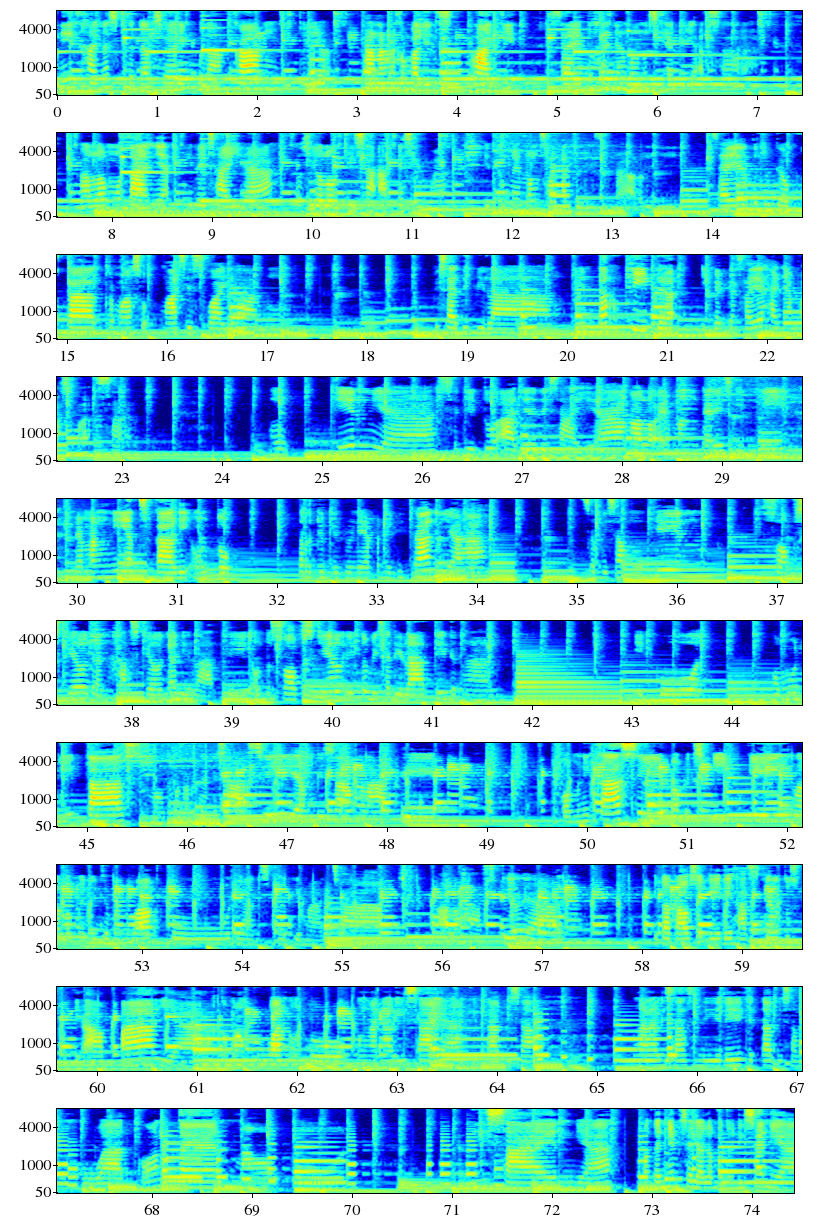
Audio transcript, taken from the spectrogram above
Ini hanya sekedar sharing belakang gitu ya. Karena kembali lagi saya itu hanya manusia biasa. Kalau mau tanya nilai saya sosiologi saat SMA itu memang sangat jelek sekali. Saya itu juga bukan termasuk mahasiswa yang bisa dibilang pintar tidak? IPK saya hanya pas-pasan. Mungkin ya segitu aja dari saya. Kalau emang dari sini memang niat sekali untuk terjun di dunia pendidikan ya sebisa mungkin soft skill dan hard skillnya dilatih. Untuk soft skill itu bisa dilatih dengan komunikasi, public speaking, lalu manajemen waktu dan sebagainya macam. Kalau hard ya kita tahu sendiri hard skill itu seperti apa ya kemampuan untuk menganalisa ya. Kita bisa menganalisa sendiri kita bisa membuat konten maupun desain ya. Kontennya bisa dalam bentuk desain ya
